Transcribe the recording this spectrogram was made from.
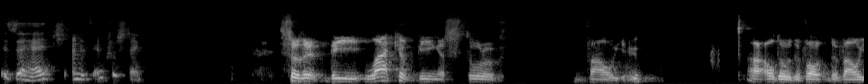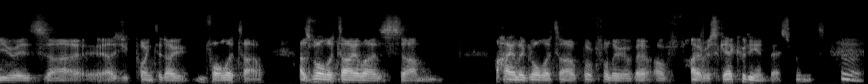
It's a hedge and it's interesting. So the the lack of being a store of value, uh, although the the value is, uh, as you pointed out, volatile, as volatile as um, a highly volatile portfolio of, of high risk equity investments. Mm.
